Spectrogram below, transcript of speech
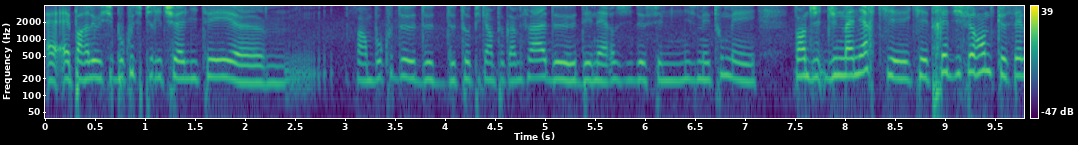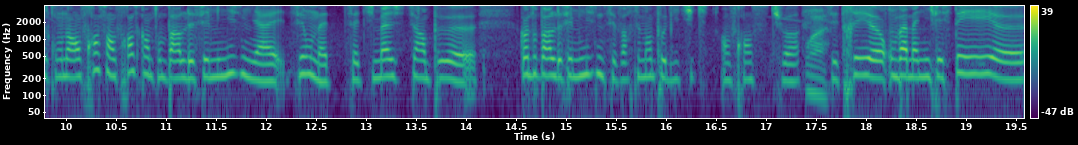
Elle, elle parlait aussi beaucoup de spiritualité. euh, Enfin, beaucoup de, de, de topics un peu comme ça, de- d'énergie, de, féminisme et tout, mais enfin, du- d'une manière qui est, qui est très différente que celle qu'on a en France. En France, quand on parle de féminisme, il y a, tu sais, on a cette image, tu sais, un peu. euh, quand on parle de féminisme, c'est forcément politique en France, tu vois. Ouais. C'est très, euh, on va manifester, euh,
